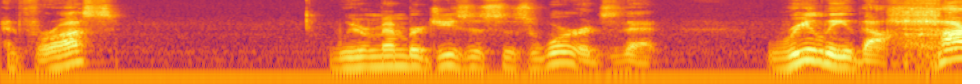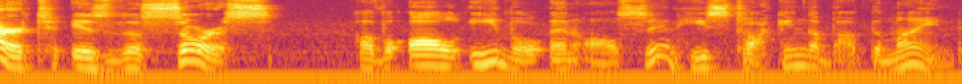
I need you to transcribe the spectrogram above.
And for us, we remember Jesus' words that really the heart is the source of all evil and all sin. He's talking about the mind.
